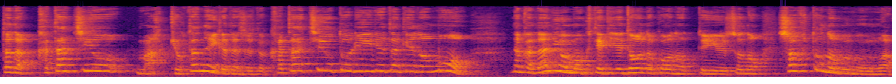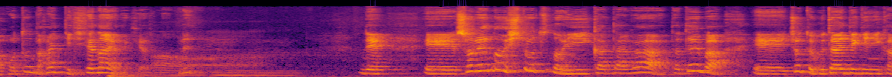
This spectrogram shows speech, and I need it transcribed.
ただ形をまあ極端な言い方すると形を取り入れたけどもなんか何を目的でどうのこうのっていうそのソフトの部分はほとんど入ってきてないような気がするね。で、えー、それの一つの言い方が例えば、えー、ちょっと具体的に考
